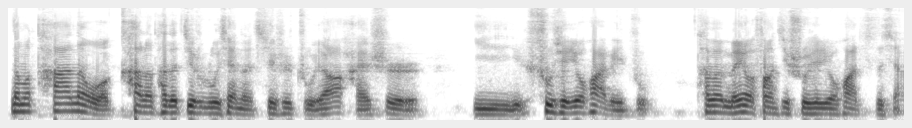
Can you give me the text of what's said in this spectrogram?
那么它呢，我看了它的技术路线呢，其实主要还是以数学优化为主。他们没有放弃数学优化的思想。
